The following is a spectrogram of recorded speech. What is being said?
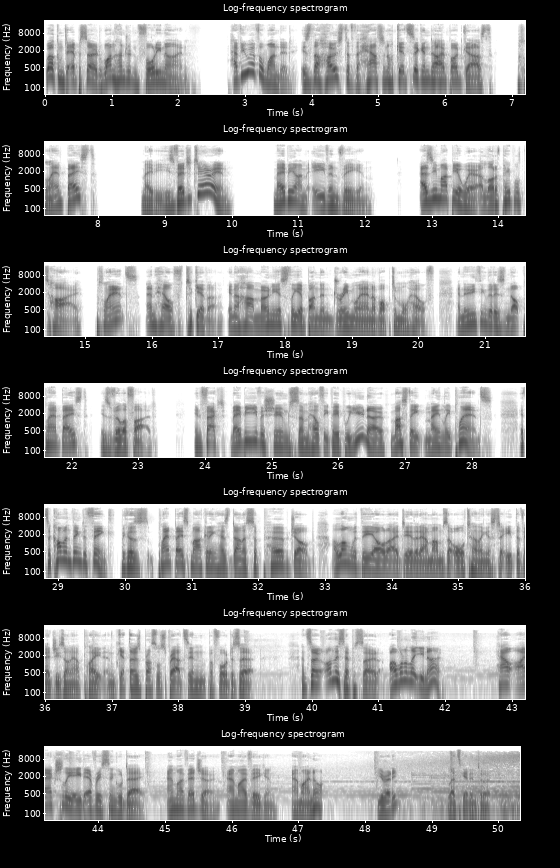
Welcome to episode 149. Have you ever wondered is the host of the How to Not Get Sick and Die podcast plant based? Maybe he's vegetarian. Maybe I'm even vegan. As you might be aware, a lot of people tie plants and health together in a harmoniously abundant dreamland of optimal health, and anything that is not plant based is vilified. In fact, maybe you've assumed some healthy people you know must eat mainly plants. It's a common thing to think because plant based marketing has done a superb job, along with the old idea that our mums are all telling us to eat the veggies on our plate and get those Brussels sprouts in before dessert. And so, on this episode, I want to let you know how I actually eat every single day. Am I veggie? Am I vegan? Am I not? You ready? Let's get into it.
